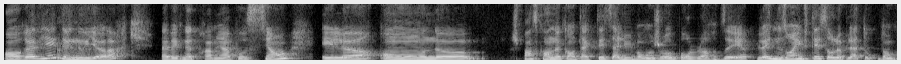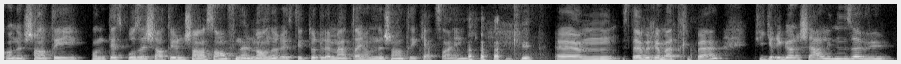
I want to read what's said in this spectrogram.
on revient de New York avec notre première position, et là, on a je pense qu'on a contacté Salut Bonjour pour leur dire. Puis là, ils nous ont invités sur le plateau. Donc, on a chanté, on était supposé chanter une chanson. Finalement, on a resté tout le matin, on a chanté 4-5. OK. Euh, C'était vraiment trippant. Puis Grégory Charles, il nous a vus.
